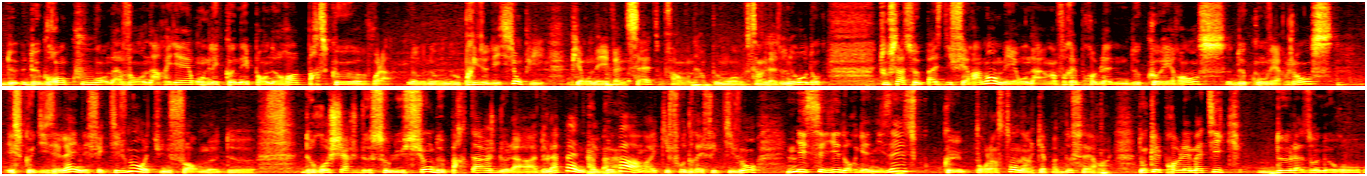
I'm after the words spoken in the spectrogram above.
de, de grands coups en avant, en arrière, on ne les connaît pas en Europe parce que, voilà, voilà, nos, prises de décision. Puis, puis on est 27, enfin on est un peu moins au sein de la zone euro. Donc tout ça se passe différemment, mais on a un vrai problème de cohérence, de convergence. Et ce que disait Lane, effectivement, est une forme de, de recherche de solutions, de partage de la, de la peine, ah quelque bah part, hein, qu'il faudrait effectivement hmm. essayer d'organiser, ce que pour l'instant on est incapable de faire. Donc les problématiques de la zone euro,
